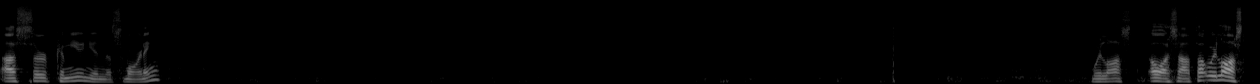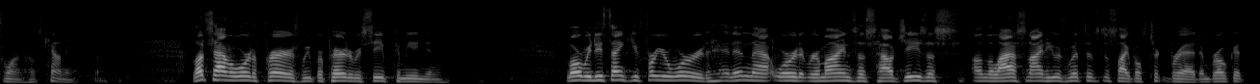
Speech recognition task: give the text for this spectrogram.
us serve communion this morning. We lost, oh, I thought we lost one. I was counting. So. Let's have a word of prayer as we prepare to receive communion. Lord, we do thank you for your word. And in that word, it reminds us how Jesus, on the last night he was with his disciples, took bread and broke it,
